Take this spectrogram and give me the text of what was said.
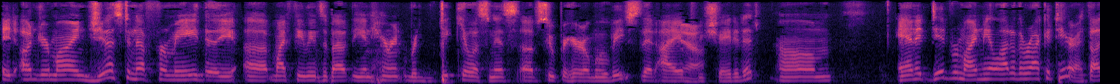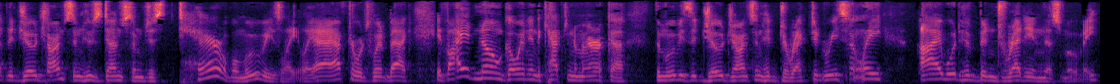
it undermined just enough for me the uh, my feelings about the inherent ridiculousness of superhero movies that I Yeah. appreciated it. Um, and it did remind me a lot of The Rocketeer. I thought that Joe Johnston, who's done some just terrible movies lately, I afterwards went back. If I had known going into Captain America the movies that Joe Johnston had directed recently, I would have been dreading this movie.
